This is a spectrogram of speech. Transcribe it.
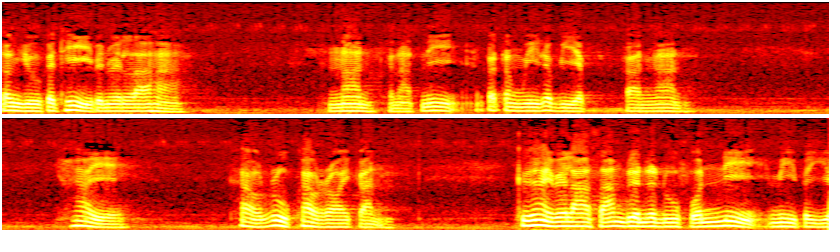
ต้องอยู่กับที่เป็นเวลานานขนาดนี้ก็ต้องมีระเบียบการงาน ให้เข้ารูปเข้ารอยกัน คือให้เวลาสามเดือนฤดูฝนนี่มีประโย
